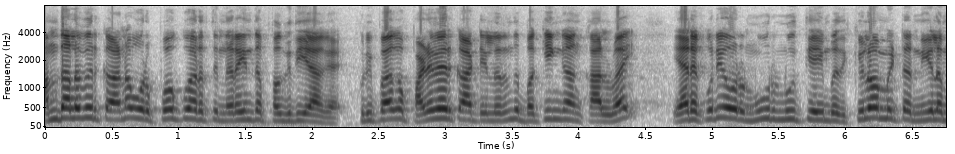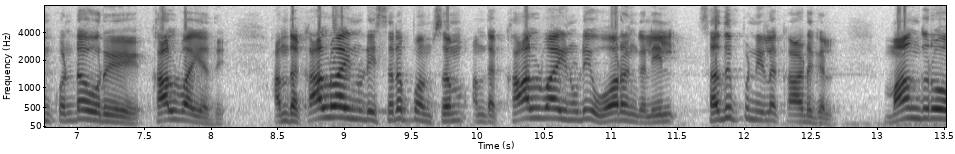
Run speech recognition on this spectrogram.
அந்த அளவிற்கான ஒரு போக்குவரத்து நிறைந்த பகுதியாக. குறிப்பாக பழவேற்காட்டிலிருந்து பக்கிங்காங் கால்வாய் ஏறக்குறைய ஒரு நூறு நூற்றி ஐம்பது கிலோமீட்டர் நீளம் கொண்ட ஒரு கால்வாய் அது. அந்த கால்வாயினுடைய சிறப்பம்சம் அந்த கால்வாயினுடைய ஓரங்களில் சதுப்பு நில காடுகள் மாங்குரோ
